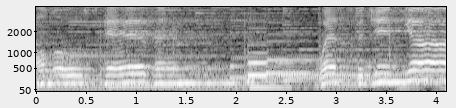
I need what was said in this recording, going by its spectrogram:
almost heaven. West Virginia.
